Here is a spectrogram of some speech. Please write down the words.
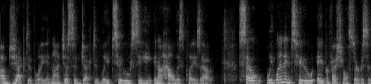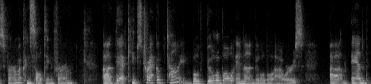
objectively and not just subjectively to see you know how this plays out? So we went into a professional services firm, a consulting firm, uh, that keeps track of time, both billable and non billable hours. Um, and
